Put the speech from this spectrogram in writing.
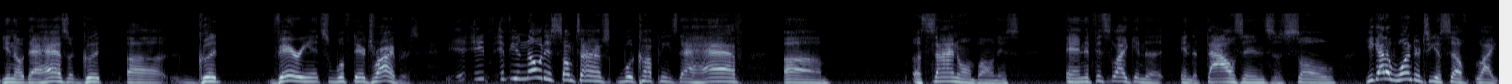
you know, that has a good uh, good variance with their drivers. If if you notice, sometimes with companies that have um, a sign-on bonus, and if it's like in the in the thousands or so, you got to wonder to yourself, like,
